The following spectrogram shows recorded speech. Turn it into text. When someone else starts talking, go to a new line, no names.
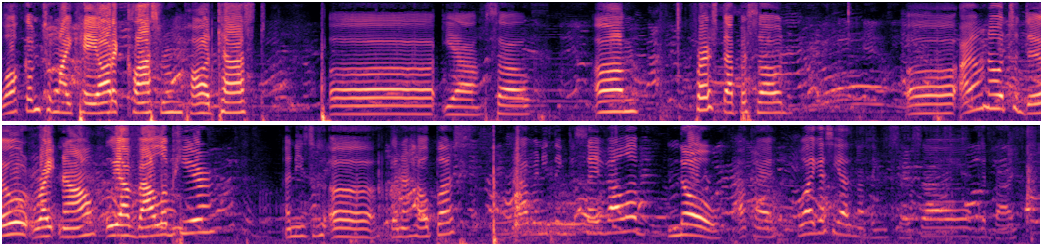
Welcome to my chaotic classroom podcast. Uh, yeah. So, um, first episode. Uh, I don't know what to do right now. We have Valib here, and he's uh gonna help us. You have anything to say, Valib?
No.
Okay. Well, I guess he has nothing to say. So goodbye.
